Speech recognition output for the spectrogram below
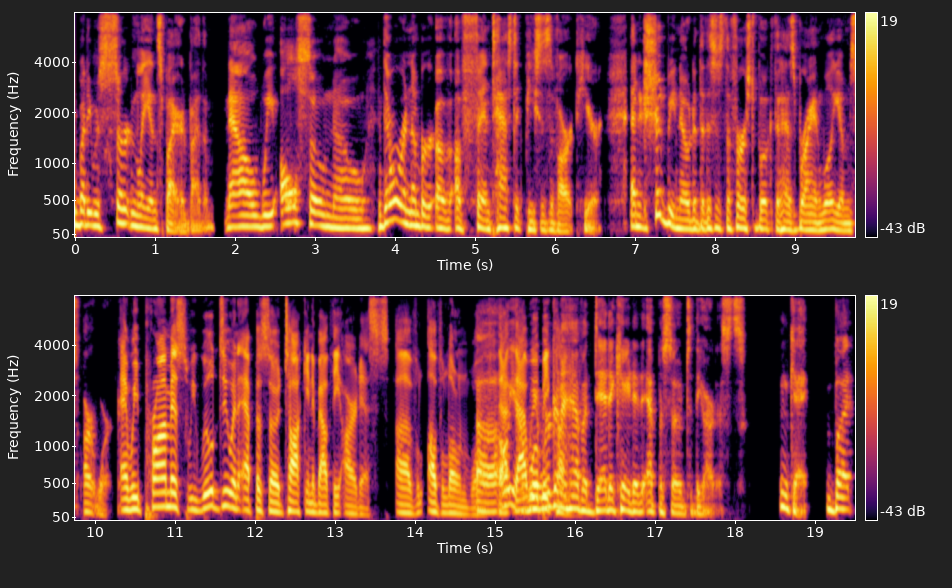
But he was certainly inspired by them. Now, we also know there were a number of, of fantastic pieces of art here. And it should be noted that this is the first book that has Brian Williams artwork. And we promise we will do an episode talking about the artists of of Lone Wolf. Uh, That- oh, yeah, that we, will be we're going to have a dedicated episode to the artists. Okay. But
